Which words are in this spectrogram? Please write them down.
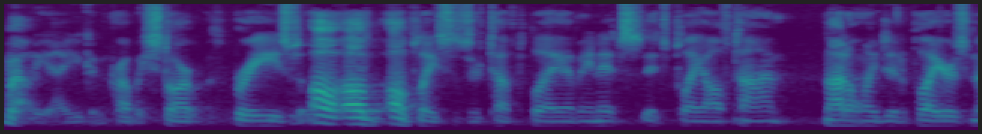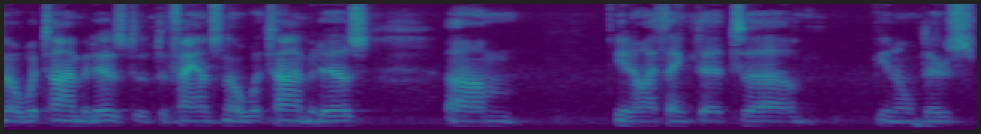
Well, yeah, you can probably start with Brees. All, all, all places are tough to play. I mean, it's it's playoff time. Not only do the players know what time it is, do the fans know what time it is. Um, you know, I think that uh, you know there's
